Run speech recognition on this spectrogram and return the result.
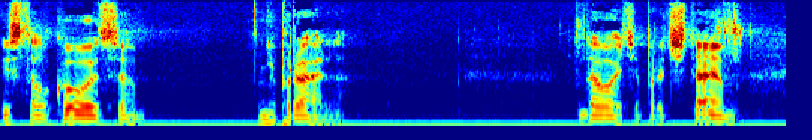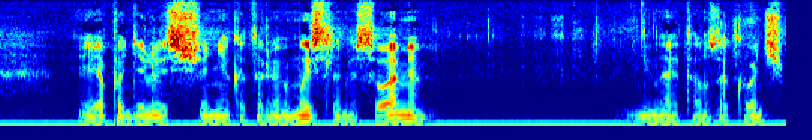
истолковывается неправильно. Давайте прочитаем, я поделюсь еще некоторыми мыслями с вами – и на этом закончим.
